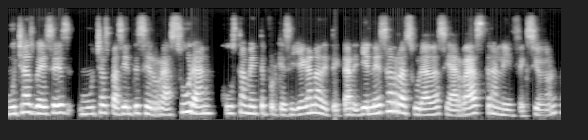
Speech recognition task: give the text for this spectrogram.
muchas veces muchas pacientes se rasuran justamente porque se llegan a detectar y en esa rasurada se arrastran la infección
